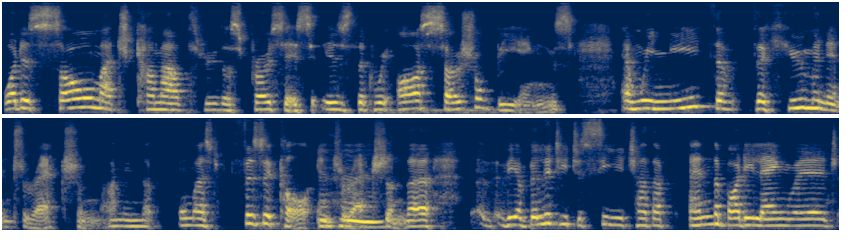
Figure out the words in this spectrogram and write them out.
what has so much come out through this process is that we are social beings and we need the, the human interaction. I mean, the almost physical mm-hmm. interaction, mm-hmm. the, the ability to see each other and the body language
